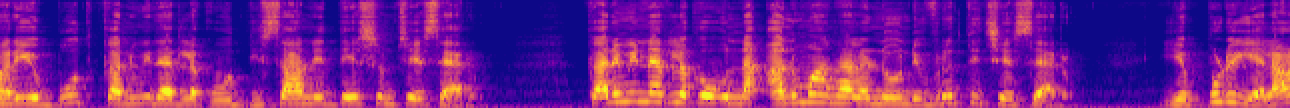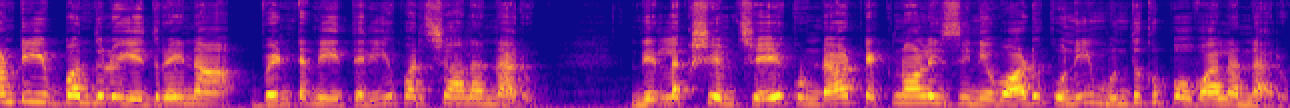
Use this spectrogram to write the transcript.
మరియు బూత్ కన్వీనర్లకు దిశానిర్దేశం చేశారు. కన్వీనర్లకు ఉన్న అనుమానాలను నివృత్తి చేశారు. ఎప్పుడు ఎలాంటి ఇబ్బందులు ఎదురైనా వెంటనే తెలియపరచాలన్నారు. నిర్లక్ష్యం చేయకుండా టెక్నాలజీని వాడుకొని ముందుకు పోవాలన్నారు.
